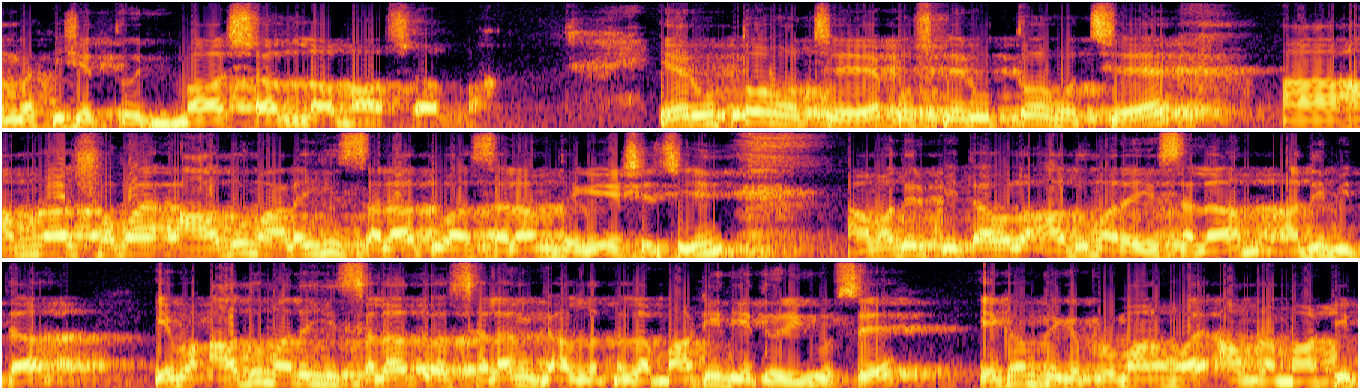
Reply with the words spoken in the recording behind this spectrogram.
আমরা কিসের তৈরি? মাশাআল্লাহ মাশাআল্লাহ। এর উত্তর হচ্ছে, প্রশ্নের উত্তর হচ্ছে আমরা সবাই আদম সালাতু সালাম থেকে এসেছি। আমাদের পিতা হলো আদম আলাইহি সালাম, আদি পিতা। এবং আদম আলাইহি সালাতু সালামকে আল্লাহ তাআলা মাটি দিয়ে তৈরি করছে। এখান থেকে প্রমাণ হয়, আমরা মাটির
